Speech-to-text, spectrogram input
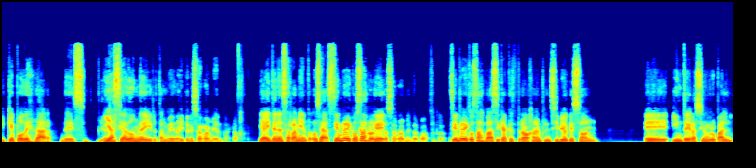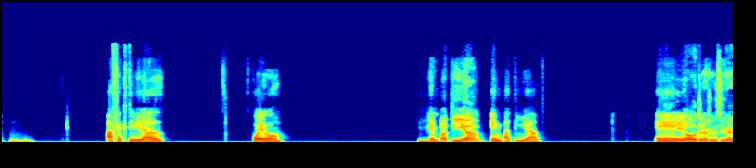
y qué podés dar de eso, Y y ahí- hacia dónde ir también. Ahí tenés herramientas. claro. Y ahí tenés herramientas. O sea, siempre hay Por cosas ejemplo, que, algunas herramientas básicas. siempre hay cosas básicas que se trabajan al principio que son eh, integración grupal, afectividad, juego, Empatía. empatía. Y Eh, otra, yo que sé,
